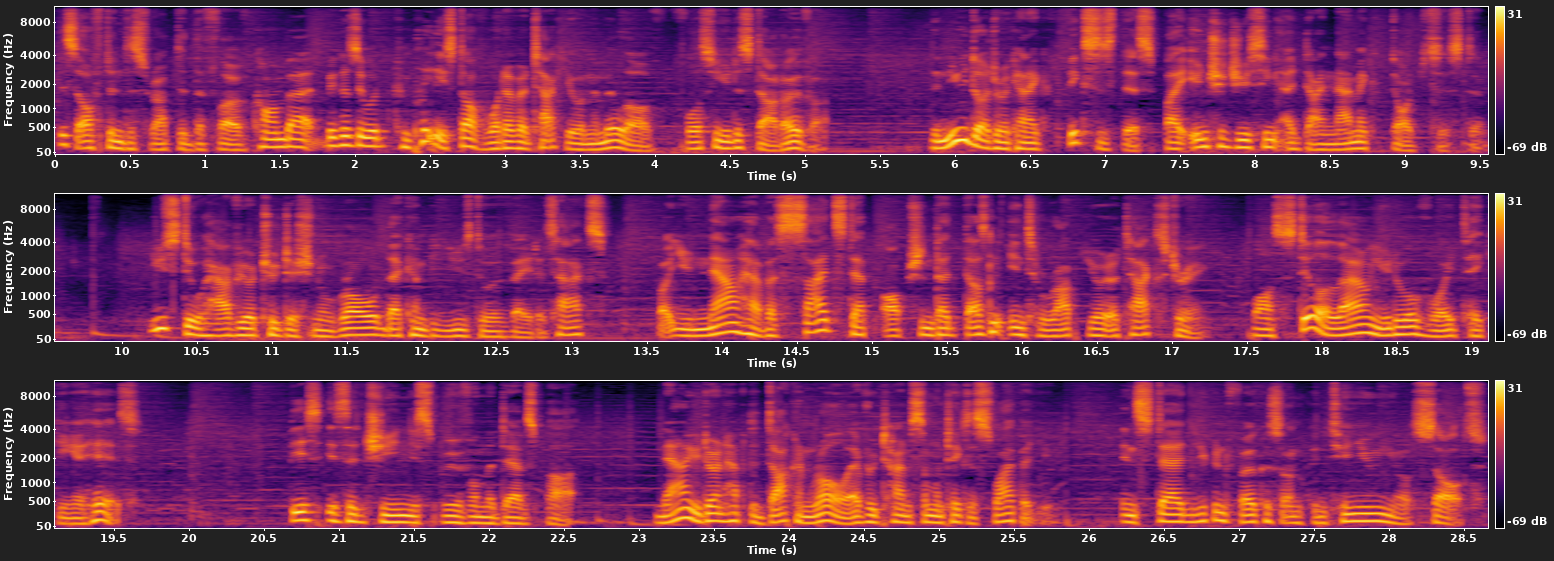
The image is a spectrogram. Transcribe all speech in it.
This often disrupted the flow of combat because it would completely stop whatever attack you're in the middle of, forcing you to start over. The new dodge mechanic fixes this by introducing a dynamic dodge system. You still have your traditional roll that can be used to evade attacks, but you now have a sidestep option that doesn't interrupt your attack string, while still allowing you to avoid taking a hit. This is a genius move on the dev's part. Now you don't have to duck and roll every time someone takes a swipe at you. Instead, you can focus on continuing your assault,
